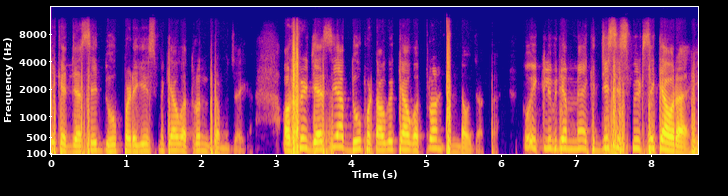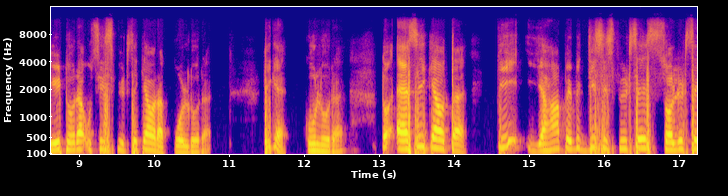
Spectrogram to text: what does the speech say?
ठीक है? जैसे ही धूप पड़ेगी, इसमें क्या होगा? तुरंत गर्म हो जाएगा। और फिर जैसे आप धूप हटाओगे, क्या होगा? तुरंत ठंडा हो जाता है। तो इक्विलिब्रियम में कि जिस स्पीड से क्या हो रहा है? हीट हो रहा है उसी स्पीड से क्या हो रहा है? कोल्ड हो रहा है। ठीक है? कूल हो रहा है। तो ऐसे ही क्या होता है कि यहाँ पे भी जिस स्पीड से सॉलिड से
